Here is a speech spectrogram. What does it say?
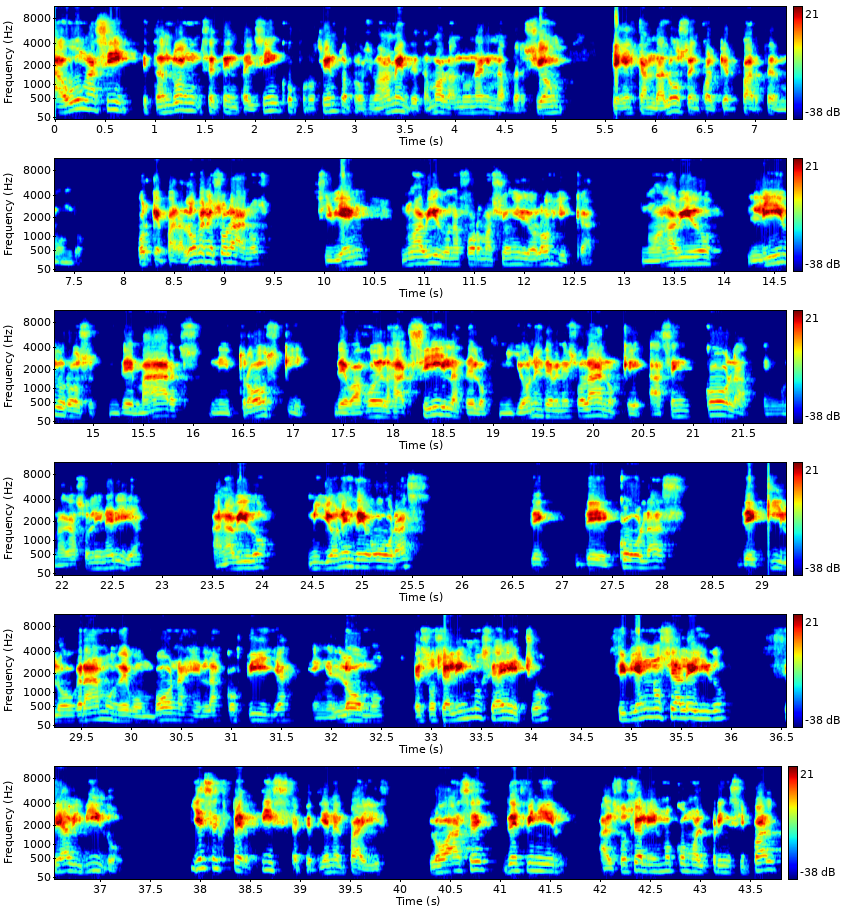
Aún así, estando en 75% aproximadamente, estamos hablando de una animadversión que es escandalosa en cualquier parte del mundo. Porque para los venezolanos, si bien no ha habido una formación ideológica, no han habido libros de Marx ni Trotsky debajo de las axilas de los millones de venezolanos que hacen cola en una gasolinería, han habido millones de horas de, colas, de kilogramos de bombonas en las costillas, en el lomo. El socialismo se ha hecho, si bien no se ha leído, se ha vivido. Y esa experticia que tiene el país lo hace definir al socialismo como el principal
